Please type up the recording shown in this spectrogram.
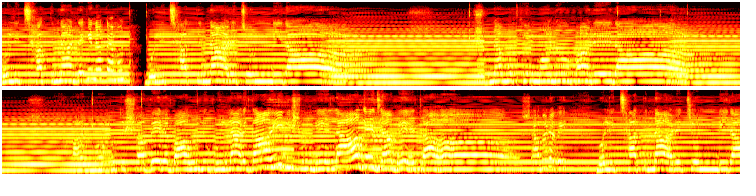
বলি ছাতনার দেখে না কেমন? বলি ছাতনার চণ্ডীরা সোনামুখীর মনোহর মহৎ সবের বাউলগুলার গাইন শুনে লাগে যাবে ত্রাস আবার হবে। বলি ছাতনার চণ্ডীরা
